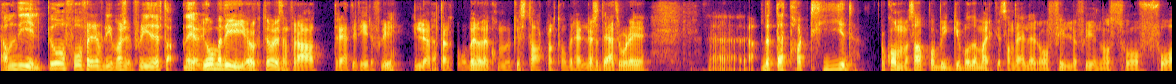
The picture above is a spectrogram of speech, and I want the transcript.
Ja, men det hjelper jo å få flere fly, flydrift, da. Det gjør det jo. Men de økte jo liksom fra tre til fire fly i løpet av oktober, og det kommer jo ikke i starten av oktober heller. Så det, jeg tror de eh, ja, det, tar tid å komme seg opp og bygge både markedsandeler og fylle flyene, og så få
